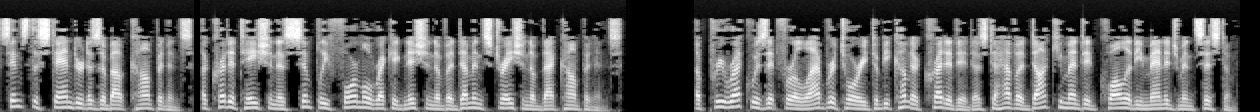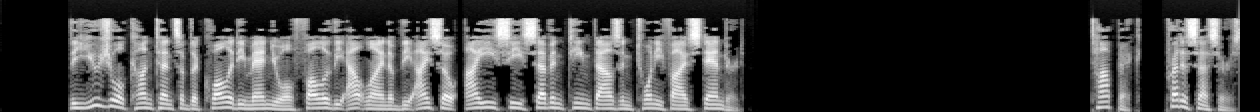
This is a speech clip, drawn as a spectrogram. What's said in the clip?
Since the standard is about competence, accreditation is simply formal recognition of a demonstration of that competence. A prerequisite for a laboratory to become accredited is to have a documented quality management system. The usual contents of the quality manual follow the outline of the ISO IEC 17025 standard. Topic: Predecessors.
